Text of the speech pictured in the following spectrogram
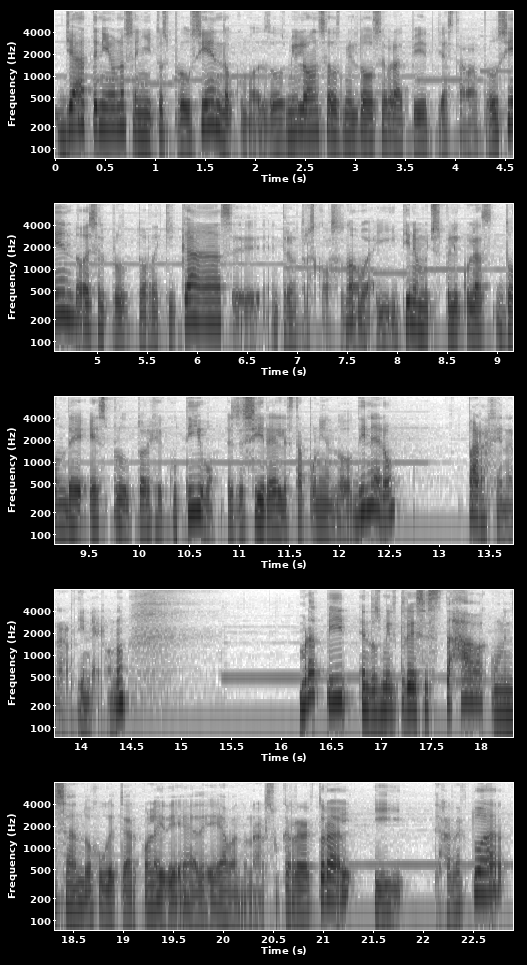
ya tenía unos añitos produciendo, como desde 2011 a 2012 Brad Pitt ya estaba produciendo, es el productor de Kikaz, eh, entre otras cosas, ¿no? Y tiene muchas películas donde es productor ejecutivo, es decir, él está poniendo dinero para generar dinero, ¿no? Brad Pitt en 2013 estaba comenzando a juguetear con la idea de abandonar su carrera actoral y dejar de actuar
